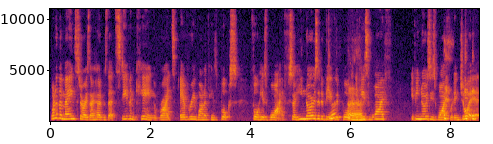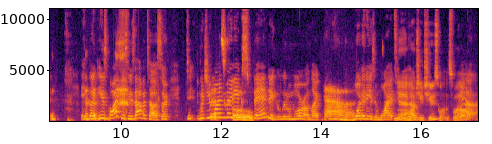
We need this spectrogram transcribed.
one of the main stories I heard was that Stephen King writes every one of his books for his wife. So he knows it'd be a good book if his wife if he knows his wife would enjoy it. It- like his wife is his avatar. So d- would you mind maybe cool. expanding a little more on like Yeah. what it is and why it's Yeah, important? how do you choose one as well? Yeah.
